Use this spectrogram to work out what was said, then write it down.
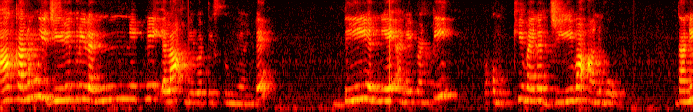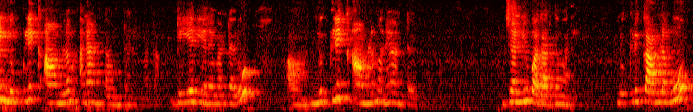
ఆ కణము ఈ జీవక్రియలన్నింటినీ ఎలా నిర్వర్తిస్తుంది అంటే డిఎన్ఏ అనేటువంటి ఒక ముఖ్యమైన జీవ అణువు. దాన్ని న్యూక్లిక్ ఆమ్లం అని అంటూ ఉంటారు అనమాట డిఎన్ఏ ఏమంటారు? న్యూక్లిక్ ఆమ్లం అని అంటారు. జన్యు పదార్థం అది. న్యూక్లిక్ ఆమ్లము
